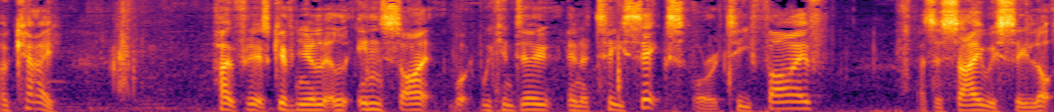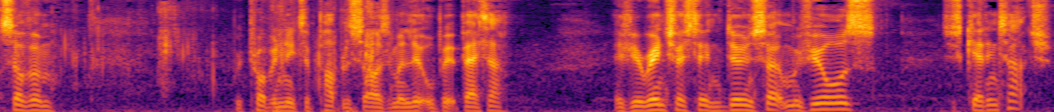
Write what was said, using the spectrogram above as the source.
Okay, Hopefully it's given you a little insight what we can do in a T6 or a T5. As I say, we see lots of them. We probably need to publicise them a little bit better. If you're interested in doing something with yours, just get in touch.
